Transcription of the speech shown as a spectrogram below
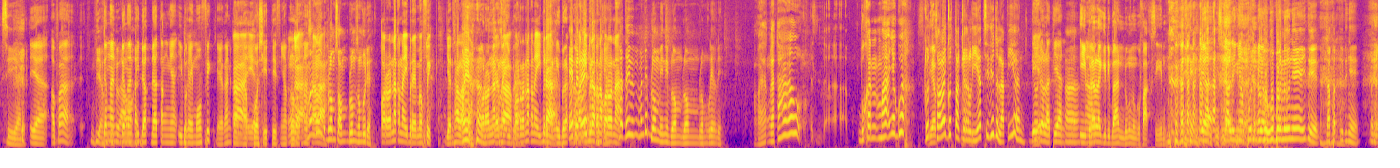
Sian. Ya apa Diambil dengan lawan. dengan tidak datangnya Ibrahimovic ya kan karena Ah, iya. positifnya Enggak. corona. Emang salah. dia belum som belum sembuh dia? Corona kena Ibrahimovic. Jangan salah. Oh, iya. Corona Jangan kena salah. Ibra. Corona kena Ibra. Bukan Ibra Eh, kena bukan Corona. Ibra kena Oke. Corona. Enggak, tapi emang dia belum ini belum belum belum clear dia. Enggak enggak tahu. Bukan emaknya gua. Gue Dia- soalnya gue tak lihat sih dia udah latihan. Dia Iya. udah latihan. Ah. Ibra lagi di Bandung nunggu vaksin. ya sekalinya pun dia Nunggu gubernurnya itu ya, dapat itunya. ya. Lagi.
